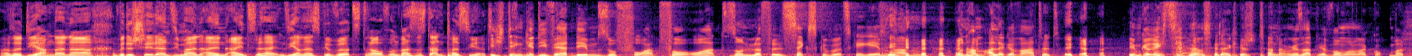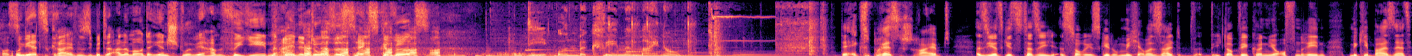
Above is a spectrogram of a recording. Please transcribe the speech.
also die Ja. haben danach, bitte schildern Sie mal in allen Einzelheiten, Sie haben das Gewürz drauf und was ist dann passiert? Ich denke, die werden dem sofort vor Ort so einen Löffel Sexgewürz gegeben haben und haben alle gewartet. Im Gerichtssaal haben sie da gestanden und haben gesagt, ja, wollen wir mal gucken, was passiert. und jetzt greifen Sie bitte alle mal unter Ihren Stuhl. Wir haben für jeden eine Dose Sexgewürz. Die unbequeme Meinung. Der Express schreibt, also jetzt geht's tatsächlich, sorry, es geht um mich, aber es ist halt, ich glaube, wir können hier offen reden. Mickey Beisenherz,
